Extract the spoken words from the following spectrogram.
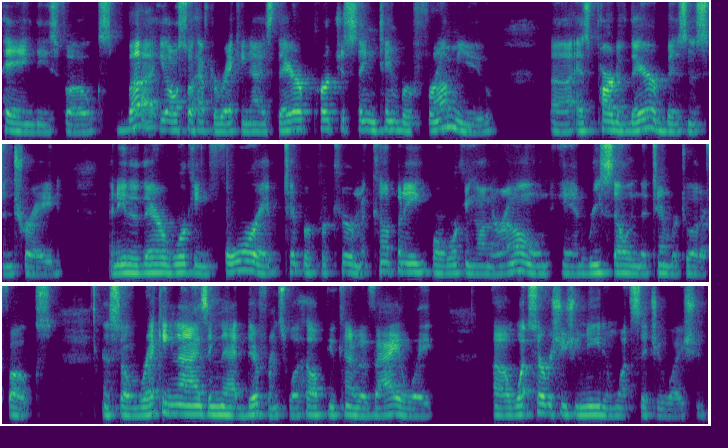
paying these folks, but you also have to recognize they're purchasing timber from you uh, as part of their business and trade. And either they're working for a timber procurement company or working on their own and reselling the timber to other folks. And so recognizing that difference will help you kind of evaluate uh, what services you need in what situation.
